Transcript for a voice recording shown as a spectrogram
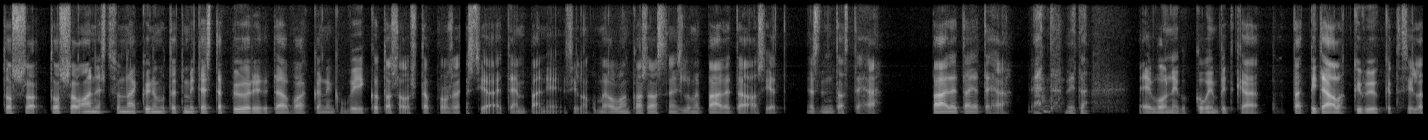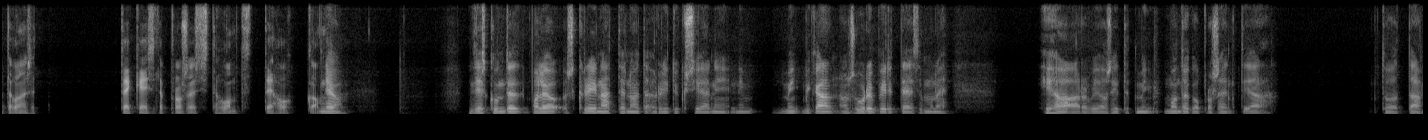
tuossa, aineistossa näkynyt, mutta että miten sitä pyöritetään vaikka niin kuin viikkotasolla sitä prosessia eteenpäin, niin silloin kun me ollaan kasassa, niin silloin me päätetään asiat ja sitten taas tehdään, päätetään ja tehdään, että niitä ei voi niin kuin kovin pitkään, tai pitää olla kyvykkyyttä sillä tavalla, se tekee sitä prosessista huomattavasti tehokkaammin. Joo. Miten kun te paljon screenaatte noita yrityksiä, niin, niin mikä on, on suurin piirtein semmoinen hiha-arvio siitä, että montako prosenttia tuota,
